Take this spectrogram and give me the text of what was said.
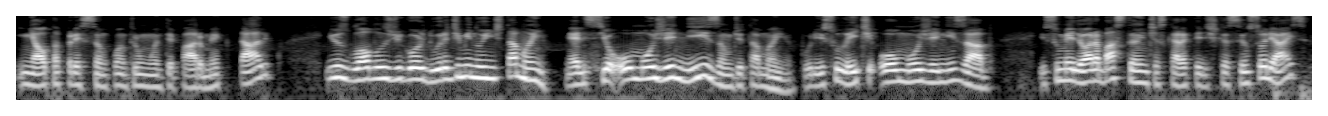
em alta pressão contra um anteparo metálico e os glóbulos de gordura diminuem de tamanho, né? eles se homogenizam de tamanho, por isso o leite homogeneizado. Isso melhora bastante as características sensoriais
